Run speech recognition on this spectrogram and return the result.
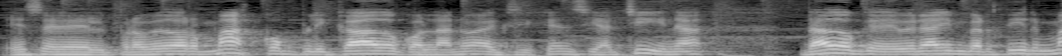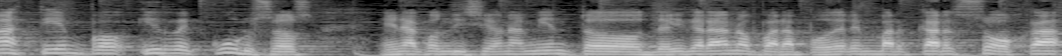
es el proveedor más complicado con la nueva exigencia china, dado que deberá invertir más tiempo y recursos en acondicionamiento del grano para poder embarcar soja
